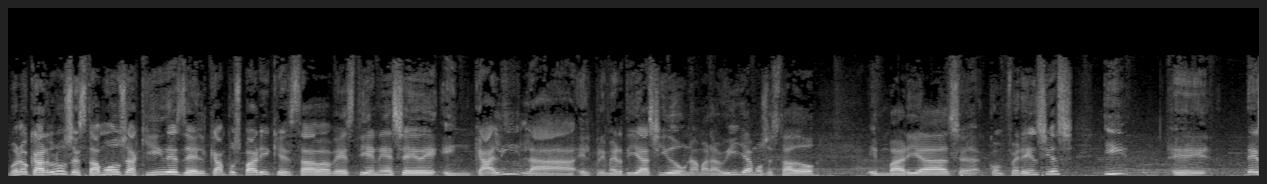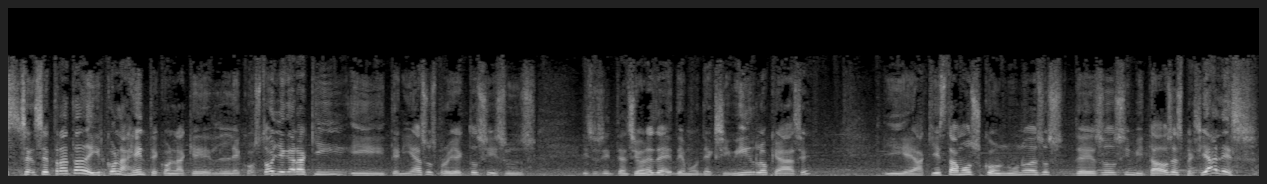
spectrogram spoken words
Bueno, Carlos, estamos aquí desde el Campus Party, que esta vez tiene sede en Cali. La, el primer día ha sido una maravilla, hemos estado en varias eh, conferencias y eh, de- se, se trata de ir con la gente, con la que le costó llegar aquí y tenía sus proyectos y sus, y sus intenciones de, de de exhibir lo que hace. Y aquí estamos con uno de esos, de esos invitados especiales,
